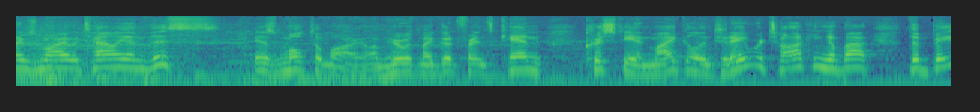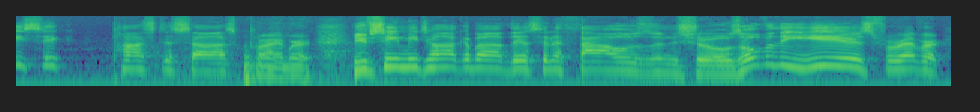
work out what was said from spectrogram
My name's Mario Batali. And this is Molto Mario. I'm here with my good friends Ken, Christy, and Michael, and today we're talking about the basic pasta sauce primer. You've seen me talk about this in a thousand shows over the years, forever.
